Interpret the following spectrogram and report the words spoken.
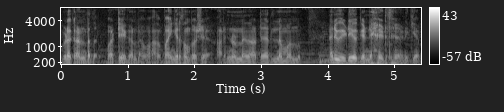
ഇവിടെ കണ്ടത് പട്ടിയെ കണ്ടാവുക അത് ഭയങ്കര സന്തോഷമാണ് അറിഞ്ഞുണ്ടെങ്കിൽ നാട്ടുകാരെല്ലാം വന്നു. അതിന്റെ വീഡിയോ ഒക്കെ ഉണ്ട്. എടുത്ത് കാണിക്കാം.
